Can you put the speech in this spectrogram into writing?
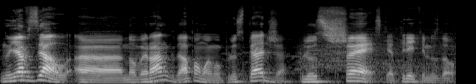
Ну, я взял э, новый ранг, да, по-моему, плюс 5 же. Плюс 6, я третьим сдал.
